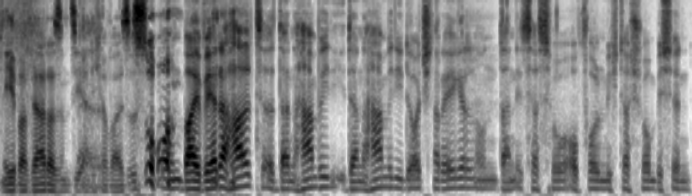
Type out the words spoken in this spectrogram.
Nee, bei Werder sind sie ehrlicherweise so. Und bei Werder halt, äh, dann haben wir, dann haben wir die deutschen Regeln und dann ist das so, obwohl mich das schon ein bisschen,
